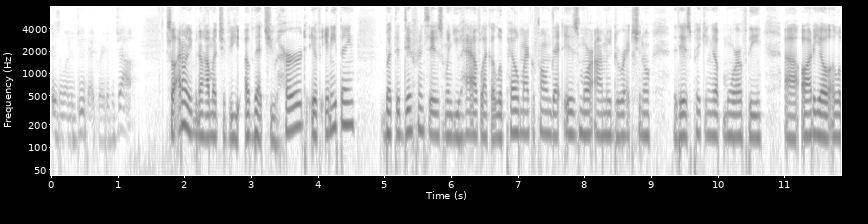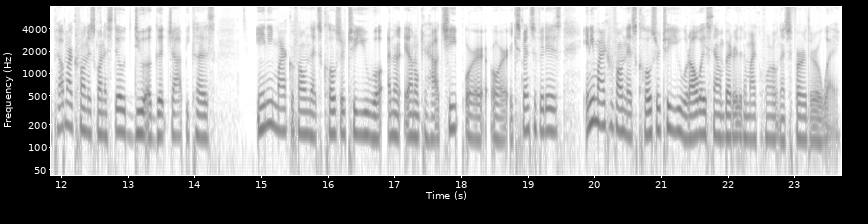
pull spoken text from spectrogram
isn't going to do that great of a job. So I don't even know how much of, you, of that you heard, if anything. But the difference is when you have like a lapel microphone that is more omnidirectional, that is picking up more of the uh, audio. A lapel microphone is going to still do a good job because any microphone that's closer to you will I don't, I don't, care how cheap or or expensive it is any microphone that's closer to you would always sound better than a microphone that's further away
